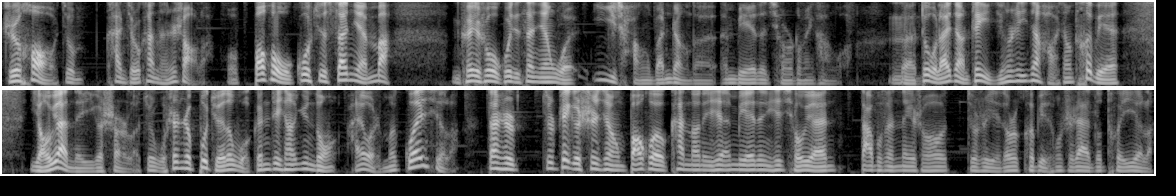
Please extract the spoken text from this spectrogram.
之后就看球看的很少了。我包括我过去三年吧，你可以说我过去三年我一场完整的 NBA 的球都没看过。嗯对，对我来讲，这已经是一件好像特别遥远的一个事儿了。就是我甚至不觉得我跟这项运动还有什么关系了。但是，就这个事情，包括看到那些 NBA 的那些球员，大部分那个时候就是也都是科比同时代都退役了，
